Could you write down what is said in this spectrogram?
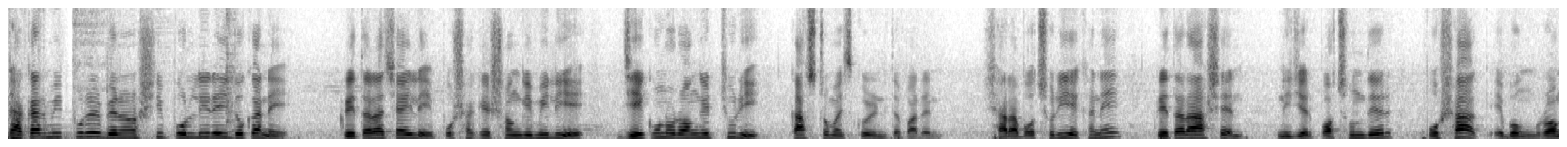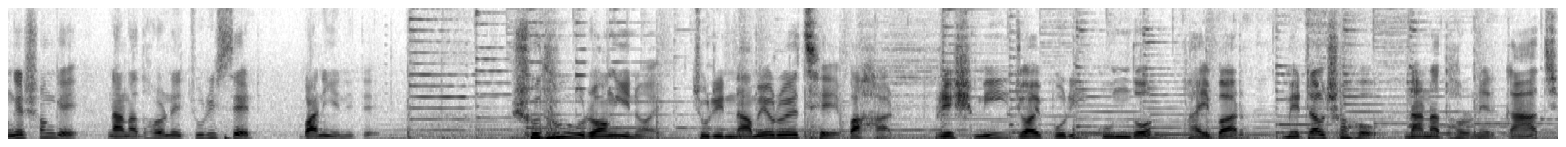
ঢাকার মিরপুরের বেনারসি পল্লীর এই দোকানে ক্রেতারা চাইলে পোশাকের সঙ্গে মিলিয়ে যে কোনো রঙের চুড়ি কাস্টমাইজ করে নিতে পারেন। সারা বছরই এখানে ক্রেতারা আসেন নিজের পছন্দের পোশাক এবং রঙের সঙ্গে নানা ধরনের চুড়ির সেট বানিয়ে নিতে। শুধু রঙই নয় চুরির নামেও রয়েছে বাহার। রেশমি, জয়পুরি, কুন্দন, ফাইবার মেটাল সহ নানা ধরনের কাজ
